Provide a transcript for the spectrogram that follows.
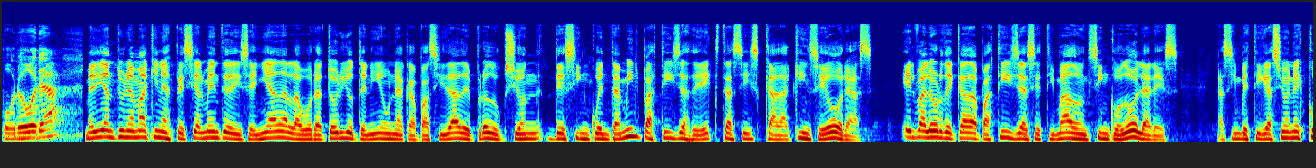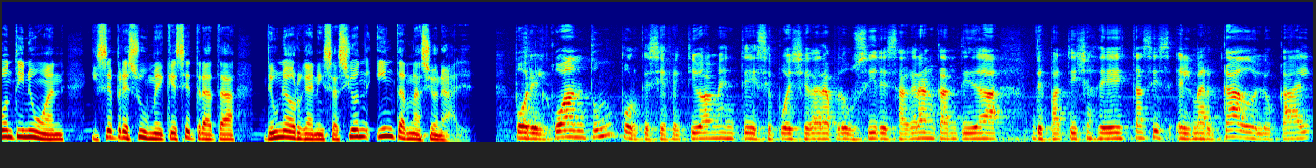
por hora. Mediante una máquina especialmente diseñada, el laboratorio tenía una capacidad de producción de 50.000 pastillas de éxtasis cada 15 horas. El valor de cada pastilla es estimado en 5 dólares. Las investigaciones continúan y se presume que se trata de una organización internacional por el quantum, porque si efectivamente se puede llegar a producir esa gran cantidad de pastillas de éxtasis, el mercado local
